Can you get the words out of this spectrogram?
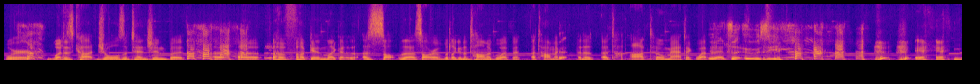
Where what has caught Joel's attention, but uh, a, a, uh, a fucking like a assault, not assault rifle, but like an atomic weapon, atomic, an a, a, automatic weapon. Yeah, it's a Uzi. and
